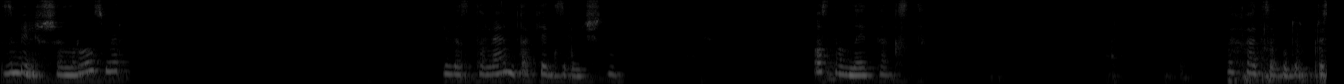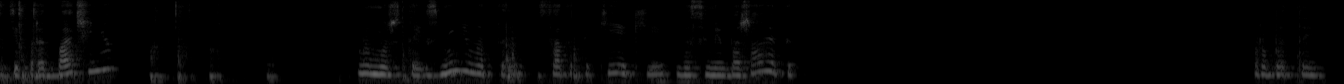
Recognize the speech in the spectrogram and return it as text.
Збільшуємо розмір і виставляємо так, як зручно. Основний текст. Нехай це будуть прості передбачення. Ви можете їх змінювати, писати такі, які ви самі бажаєте. Робити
